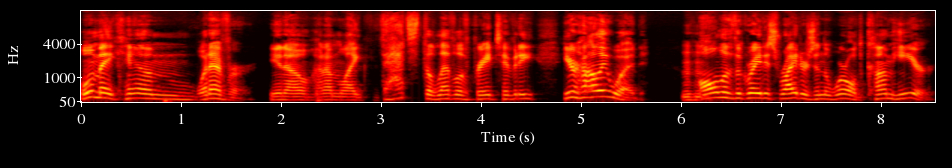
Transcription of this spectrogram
We'll make him whatever, you know? And I'm like, that's the level of creativity. You're Hollywood. Mhm. All of the greatest writers in the world come here.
